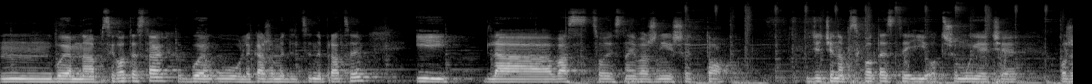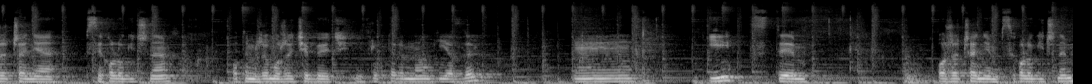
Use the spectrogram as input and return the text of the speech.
Mm, Byłem na psychotestach, byłem u lekarza medycyny pracy i dla Was, co jest najważniejsze, to idziecie na psychotesty i otrzymujecie orzeczenie psychologiczne o tym, że możecie być instruktorem nauki jazdy. Mm, I z tym orzeczeniem psychologicznym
